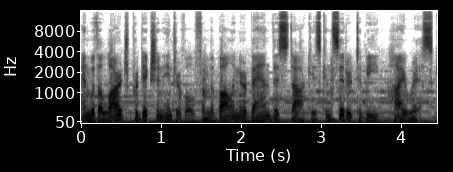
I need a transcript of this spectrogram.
and with a large prediction interval from the Bollinger Band this stock is considered to be high risk.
